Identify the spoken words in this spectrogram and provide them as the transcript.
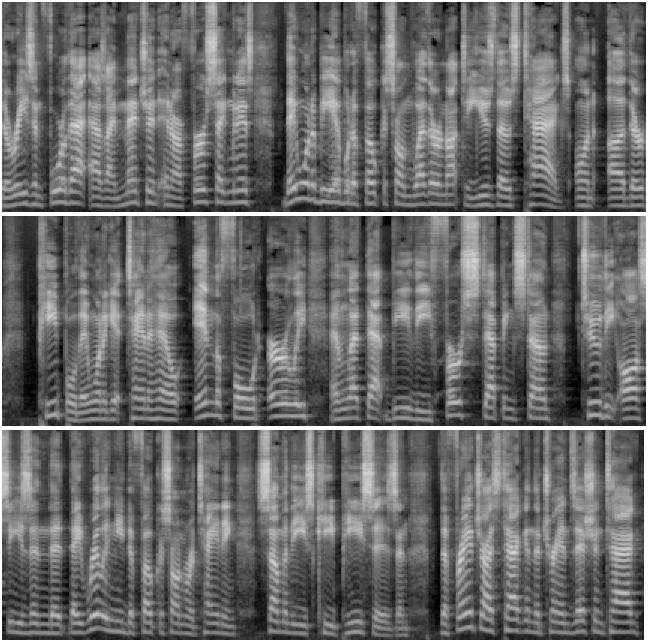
The reason for that, as I mentioned in our first segment, is they want to be able to focus on whether or not to use those tags on other people. They want to get Tannehill in the fold early and let that be the first stepping stone to the offseason that they really need to focus on retaining some of these key pieces. And the franchise tag and the transition tag,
